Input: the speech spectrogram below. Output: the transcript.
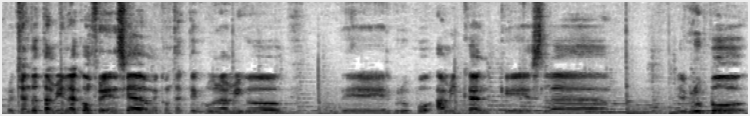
Aprovechando también la conferencia, me contacté con un amigo del grupo Amical, que es la, el grupo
